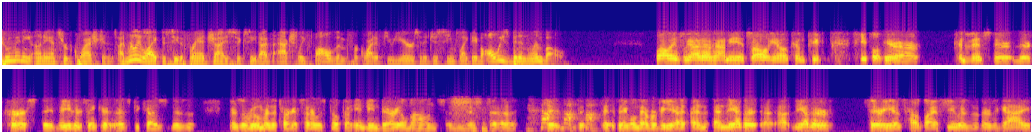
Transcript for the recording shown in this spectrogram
too many unanswered questions? I'd really like to see the franchise succeed. I've actually followed them for quite a few years, and it just seems like they've always been in limbo. Well, if we got, I mean, it's all you know. Com- people people here are convinced they're they're cursed. They they either think it's because there's a there's a rumor the Target Center was built on Indian burial mounds, and that uh, they, they, they will never be. And and the other uh, the other theory is held by a few is that there's a guy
